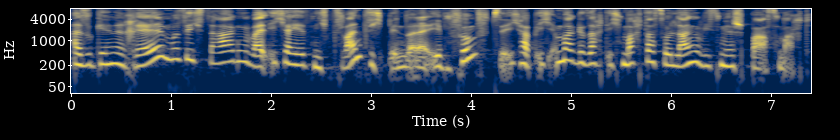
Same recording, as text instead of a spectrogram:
Also generell muss ich sagen, weil ich ja jetzt nicht 20 bin, sondern eben 50, habe ich immer gesagt, ich mache das so lange, wie es mir Spaß macht.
